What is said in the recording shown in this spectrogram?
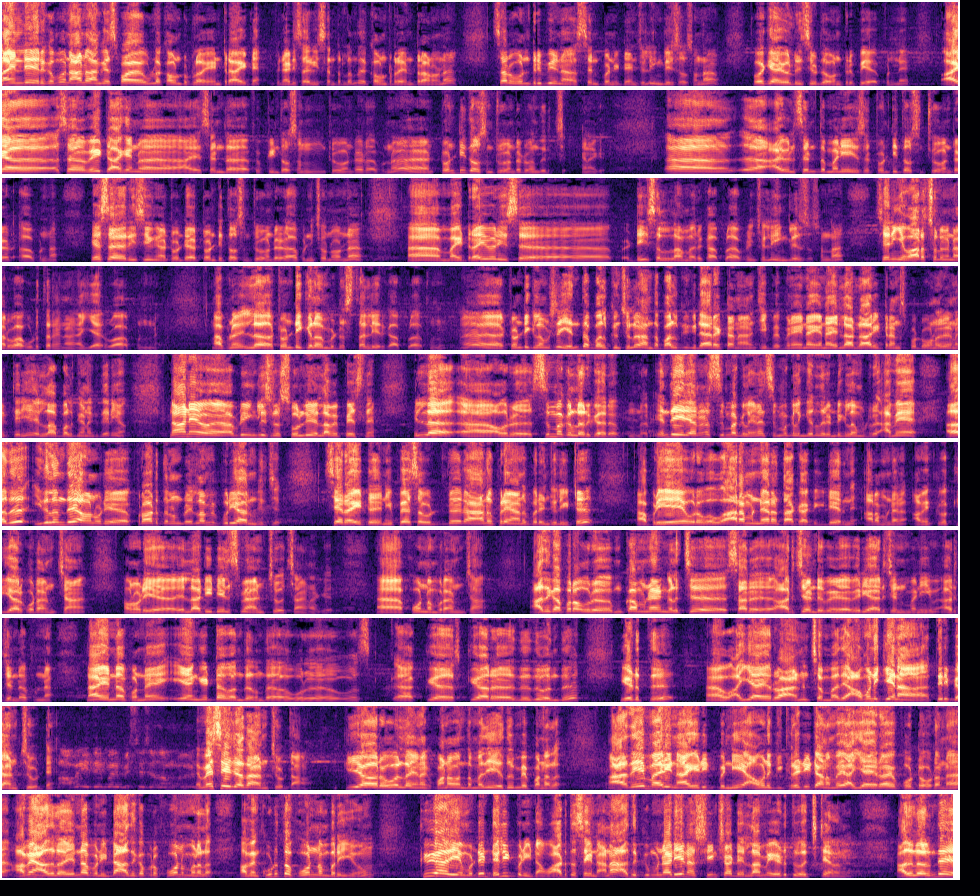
லைன்லேயே இருக்கும்போது நானும் அங்கே ஸ்பா உள்ள கவுண்டருக்குள்ள என்ட்ரு ஆகிட்டேன் பின்னாடி சர்வீஸ் சென்டர்லேருந்து கவுண்டரில் என்ட்ரு ஆனோன்னே சார் ஒன் ட்ரிப்பி நான் சென்ட் பண்ணிட்டேன்னு சொல்லி இங்கிலீஷில் சொன்னால் okay I will receive the one rupee அப்படின்னு. I sir wait again I sent the fifteen thousand two hundred அப்படின்னு டுவெண்ட்டி தௌசண்ட் டூ ஹண்ட்ரட் வந்துருச்சு எனக்கு. I will sent the money is twenty thousand two hundred அப்படின்னா yes sir receiving twenty twenty thousand two hundred அப்படின்னு சொன்னோன்னே my driver is diesel இல்லாமல் இருக்காப்ல அப்படின்னு சொல்லி இங்கிலீஷில் சொன்னால் சரி நீங்கள் வர சொல்லுங்கள் நான் ரூபா கொடுத்துறேன் நான் ஐயாயிரரூவா அப்படின்னு அப்படின்னு இல்லை டுவெண்ட்டி கிலோமீட்டர்ஸ் தள்ளி இருக்காப்ல அப்படின்னு. டுவெண்ட்டி கிலோமீட்டர்ஸ் எந்த பல்க்குன்னு சொல்லி அந்த பல்க்குக்கு டேரெக்டாக நான் ஜிபே பண்ணேன் ஏன்னா ஏன்னா எல்லா லாரி டிரான்ஸ்போர்ட் ஓனரும் எனக்கு தெரியும். எல்லா பல்க்கும் எனக்கு தெரியும். நானே அப்படி இங்கிலீஷில் சொல்லி எல்லாமே பேசினேன். இல்லை அவர் சிம்மக்கல்ல இருக்காரு அப்படின்னாரு. எந்த ஏரியானா சிம்மக்கல். ஏன்னா சிம்மக்கல் இங்கேருந்து ரெண்டு கிலோமீட்டர் அவன் அதாவது இதுலேருந்தே அவனுடைய ப்ராடக்ட் தனம் எல்லாமே புரிய ஆரம்பிச்சிச்சு சரி ரைட்டு நீ பேச விட்டு நான் அனுப்புகிறேன் அனுப்புகிறேன்னு சொல்லிட்டு அப்படியே ஒரு அரை மணி நேரம் தாக்காட்டிக்கிட்டே இருந்தேன். அரை மணி நேரம். அவன் கியூஆர் கோட் அனுப்பிச்சான். அவனுடைய எல்லா டீட்டெயில்ஸுமே அனுப்பிச்சி வச்சான் எனக்கு. ஃபோன் நம்பர் அனுப்பிச்சான். அதுக்கப்புறம் ஒரு முக்கால் மணி நேரம் கழிச்சு sir urgent very urgent money urgent அப்படின்னேன். நான் என்ன பண்ணேன் என்கிட்ட வந்திருந்த ஒரு கியூஆர் இது இது வந்து எடுத்து ஐயாயிரம் ரூபா அனுப்பிச்ச மாதிரி அவனுக்கே நான் திருப்பி அனுப்பிச்சி விட்டேன். மெசேஜாக தான் அனுப்பிச்சி விட்டான். கியூஆரோ இல்லை எனக்கு பணம் வந்த மாதிரி எதுவுமே பண்ணலை. அதே மாதிரி நான் எடிட் பண்ணி அவனுக்கு கிரெடிட் ஆன மாதிரி ஐயாயிரம் ரூபாய் போட்ட உடனே அவன் அதில் என்ன பண்ணிட்டான்? அதுக்கப்புறம் ஃபோன் பண்ணலை. அவன் கொடுத்த ஃபோன் நம்பரையும் கியூஆரையும் மட்டும் டெலிட் பண்ணிட்டான். அடுத்த செகண்ட் ஆனால் அதுக்கு முன்னாடியே நான் ஸ்க்ரீன்ஷாட் எல்லாமே எடுத்து வச்சுட்டேன் நான் அதுலேருந்து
